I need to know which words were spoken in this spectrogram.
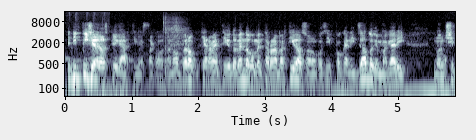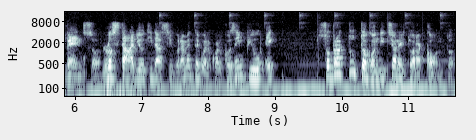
È difficile da spiegarti questa cosa, no? Però chiaramente io dovendo commentare una partita sono così focalizzato che magari non ci penso. Lo stadio ti dà sicuramente quel qualcosa in più e soprattutto condiziona il tuo racconto.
